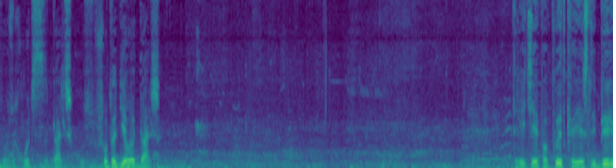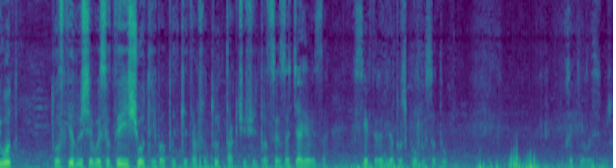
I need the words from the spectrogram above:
тоже хочется дальше, что-то делать дальше. Третья попытка, если берет, то следующей высоты еще три попытки. Так что тут так чуть-чуть процесс затягивается в секторе для прыжков в высоту. Хотелось уже.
